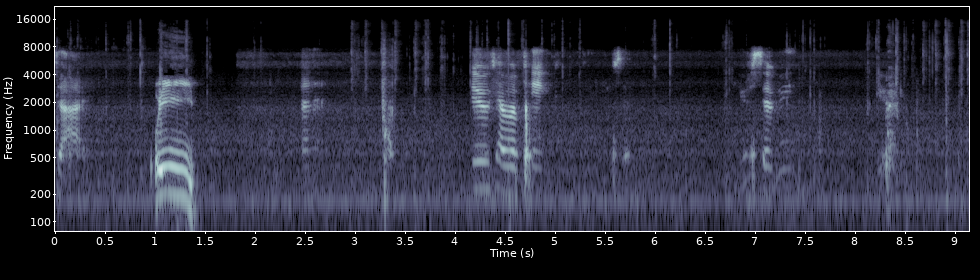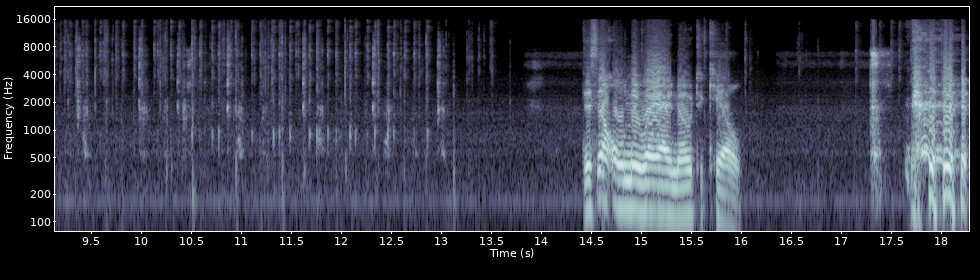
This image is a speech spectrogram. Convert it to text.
die. Wee. Duke have a pink. Use it me. You. This is the only way I know to kill. Fine.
